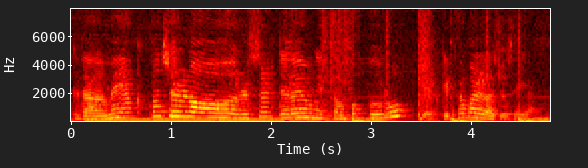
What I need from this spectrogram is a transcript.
그 다음에 아까 컨실러를 쓸 때 사용했던 퍼프로 얇게 펴발라주세요.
